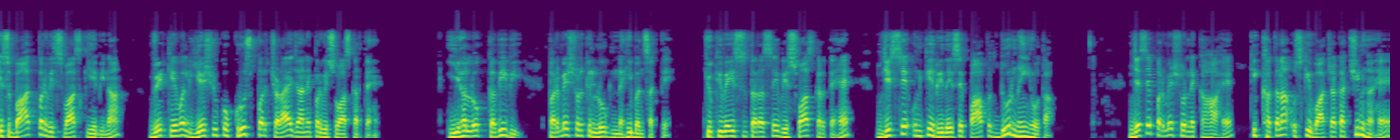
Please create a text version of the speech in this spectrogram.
इस बात पर विश्वास किए बिना वे केवल यीशु को क्रूस पर चढ़ाए जाने पर विश्वास करते हैं। यह लोग कभी भी परमेश्वर के लोग नहीं बन सकते, क्योंकि वे इस तरह से विश्वास करते हैं, जिससे उनके हृदय से पाप दूर नहीं होता। जैसे परमेश्वर ने कहा है कि खतना उसकी वाचा का चिन्ह है,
